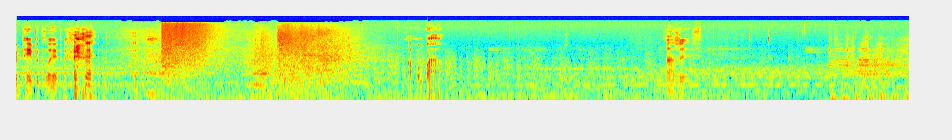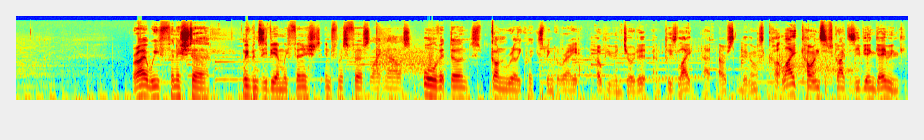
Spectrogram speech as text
A paperclip. oh wow. As if. Right, we finished. Uh, we've been ZVM. We finished Infamous First Light now. That's all of it done. It's gone really quick. It's been great. Hope you've enjoyed it, and please like, uh, like, comment, and subscribe to ZVM Gaming.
